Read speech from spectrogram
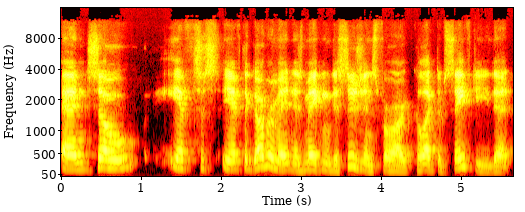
And so if if the government is making decisions for our collective safety that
